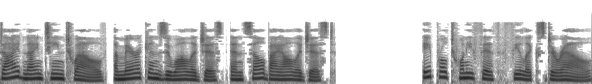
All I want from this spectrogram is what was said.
Died 1912, American zoologist and cell biologist April 25 – Félix d'Herelle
